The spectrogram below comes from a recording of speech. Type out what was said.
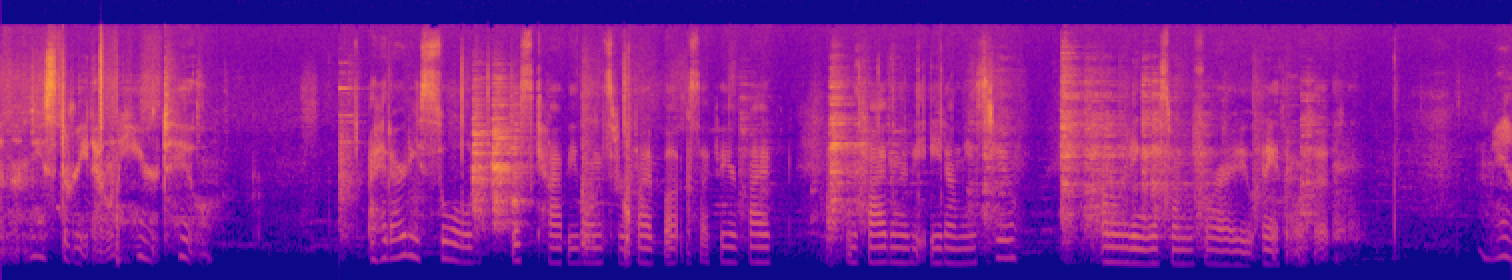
and then these three down here, too. I had already sold this copy once for five bucks. I figured five and five and maybe eight on these two. I'm reading this one before I do anything with it. Man,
